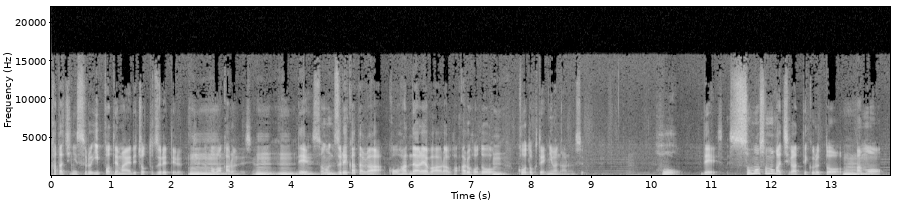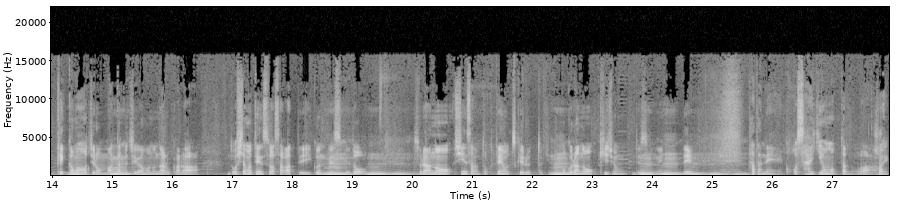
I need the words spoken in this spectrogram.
形にする一歩手前でちょっとずれてるっていうのが分かるんですよね。でそのずれ方が後半であればあるほどうん。高得点にはなるんですよ。ほでそもそもが違ってくると、うん。まあ、もう結果ももちろん全く違うものになるから、どうしても点数は下がっていくうんですけど、うんうんそれはあの審査の得点をつける時の僕らの基準ですよね。うんうんでうんうんうん。ただねここ最近思ったのは、はい。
